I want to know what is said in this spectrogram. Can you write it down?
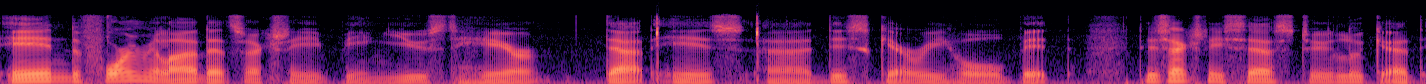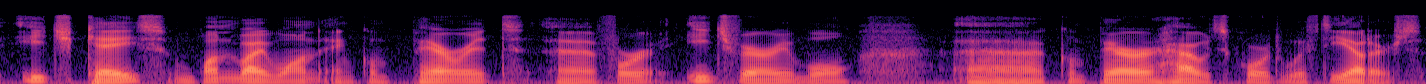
In the formula that's actually being used here, that is uh, this carry whole bit. This actually says to look at each case one by one and compare it uh, for each variable, uh, compare how it scored with the others.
